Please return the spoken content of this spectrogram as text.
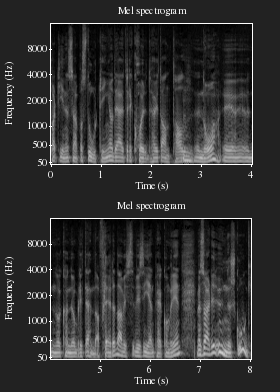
partiene som er på Stortinget, og det er jo et rekordhøyt antall mm. nå. Eh, nå kan det jo blitt enda flere da, hvis, hvis, INP kommer inn. Men så er det en underskog,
